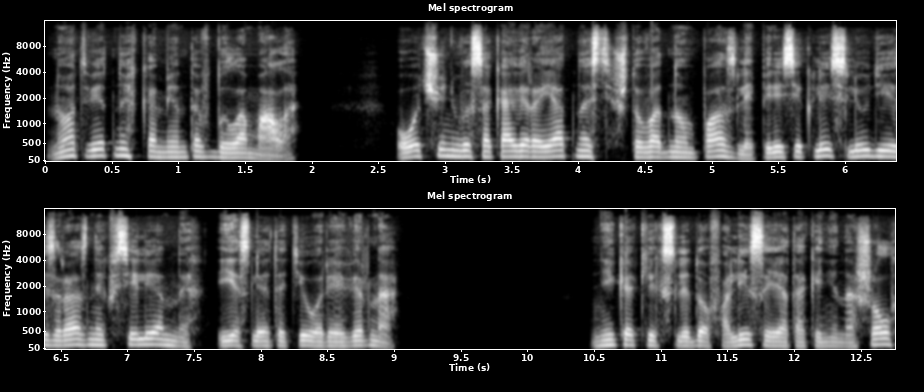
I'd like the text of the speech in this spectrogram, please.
но ответных комментов было мало. Очень высока вероятность, что в одном пазле пересеклись люди из разных вселенных, если эта теория верна. Никаких следов Алисы я так и не нашел,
